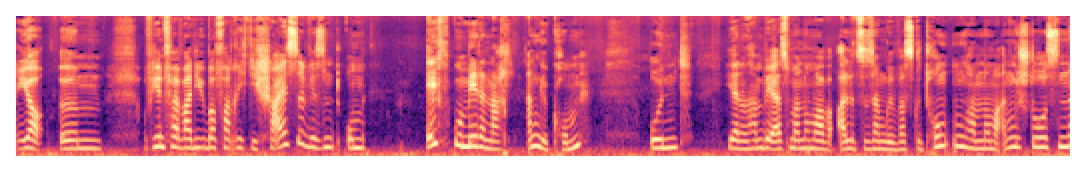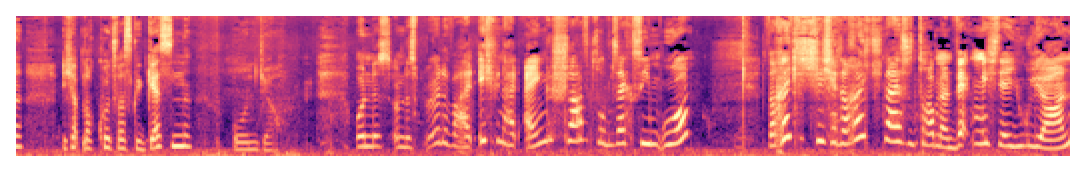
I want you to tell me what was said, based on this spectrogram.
ja, ähm, auf jeden Fall war die Überfahrt richtig scheiße. Wir sind um 11 Uhr Mitternacht angekommen. Und ja, dann haben wir erstmal nochmal alle zusammen was getrunken, haben nochmal angestoßen. Ich habe noch kurz was gegessen und ja. Und das, und das Blöde war halt, ich bin halt eingeschlafen, so um 6, 7 Uhr. War richtig, ich hatte richtig nice Traum. Dann weckt mich der Julian,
